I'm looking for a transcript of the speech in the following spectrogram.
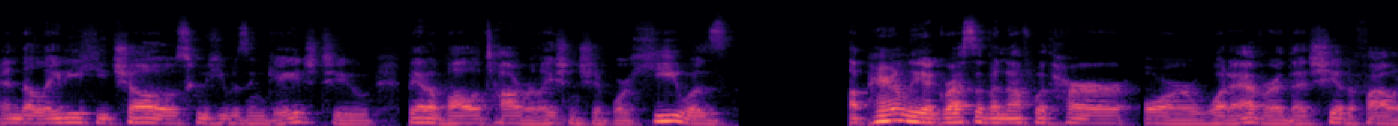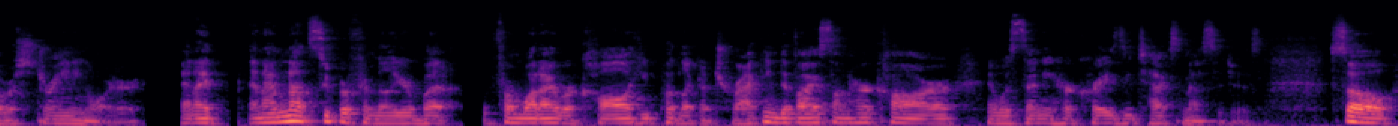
And the lady he chose, who he was engaged to, they had a volatile relationship where he was apparently aggressive enough with her or whatever that she had to file a restraining order. And I and I'm not super familiar, but from what I recall, he put like a tracking device on her car and was sending her crazy text messages. So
